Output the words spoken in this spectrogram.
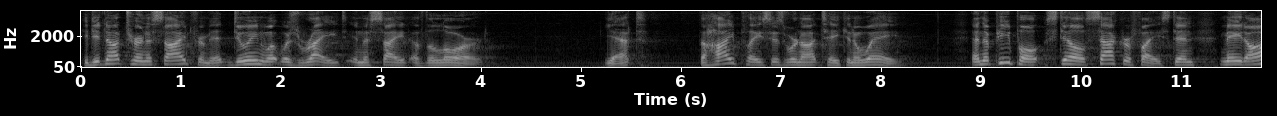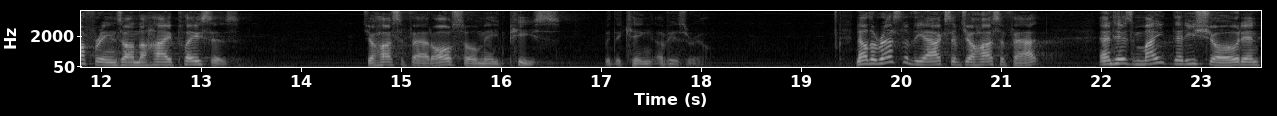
He did not turn aside from it, doing what was right in the sight of the Lord. Yet the high places were not taken away and the people still sacrificed and made offerings on the high places. Jehoshaphat also made peace with the king of Israel. Now, the rest of the acts of Jehoshaphat and his might that he showed and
